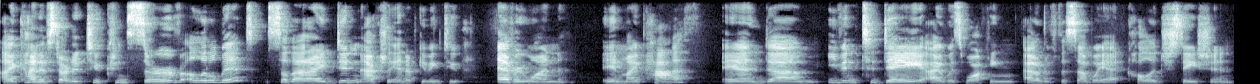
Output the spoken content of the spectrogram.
I kind of started to conserve a little bit so that I didn't actually end up giving to everyone in my path. And um, even today, I was walking out of the subway at College Station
